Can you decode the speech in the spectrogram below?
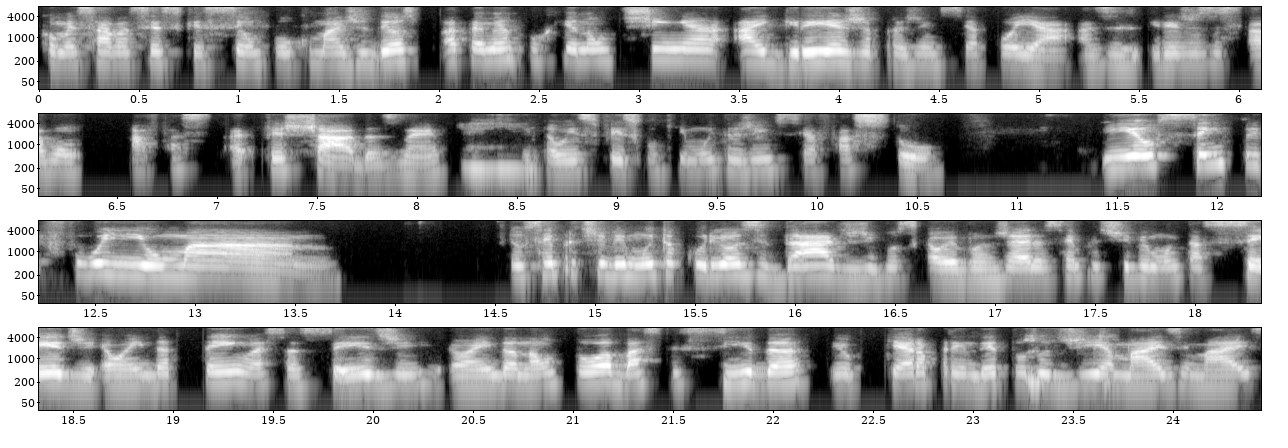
começava a se esquecer um pouco mais de Deus, até mesmo porque não tinha a igreja para a gente se apoiar. As igrejas estavam fechadas, né? Uhum. Então isso fez com que muita gente se afastou. E eu sempre fui uma eu sempre tive muita curiosidade de buscar o evangelho, eu sempre tive muita sede, eu ainda tenho essa sede, eu ainda não estou abastecida, eu quero aprender todo dia mais e mais.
